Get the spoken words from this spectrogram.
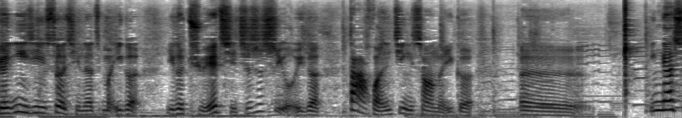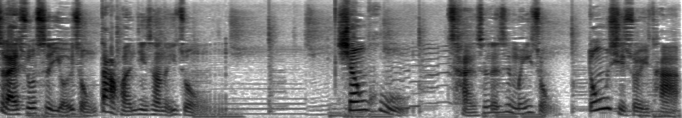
跟硬性色情的这么一个一个崛起，其实是有一个大环境上的一个，呃，应该是来说是有一种大环境上的一种相互产生的这么一种东西，所以它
